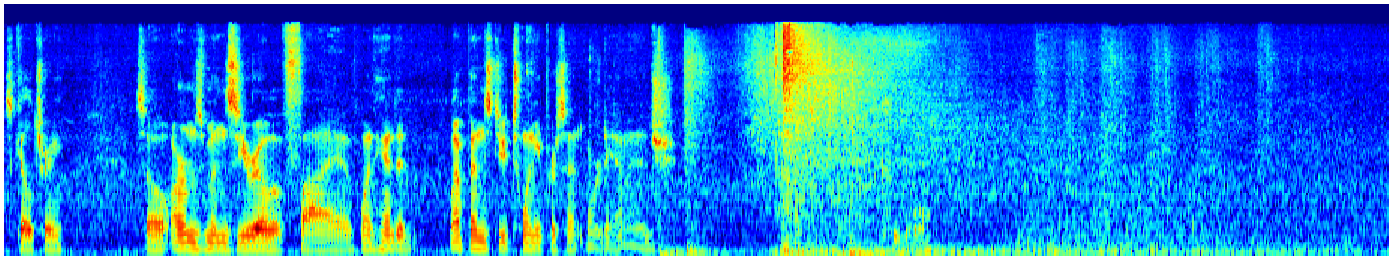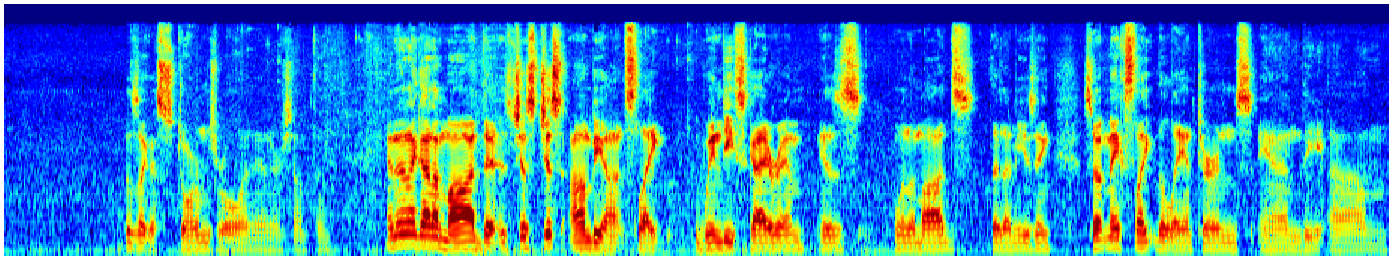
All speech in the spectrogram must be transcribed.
skill tree. So armsman 0 of 5. One-handed weapons do 20% more damage. Cool. Feels like a storm's rolling in or something. And then I got a mod that is just just ambiance, like Windy Skyrim is one of the mods that I'm using. So it makes like the lanterns and the um,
